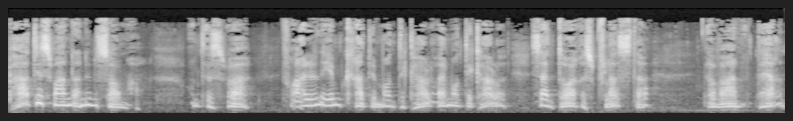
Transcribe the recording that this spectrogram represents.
Partys waren dann im Sommer und es war vor allem eben gerade in Monte Carlo, weil Monte Carlo ist ein teures Pflaster. Da waren Herren,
